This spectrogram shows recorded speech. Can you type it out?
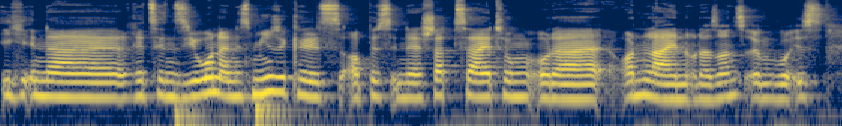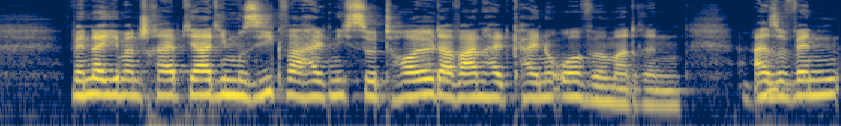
ich in der Rezension eines Musicals, ob es in der Stadtzeitung oder online oder sonst irgendwo ist, wenn da jemand schreibt, ja, die Musik war halt nicht so toll, da waren halt keine Ohrwürmer drin. Mhm. Also wenn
